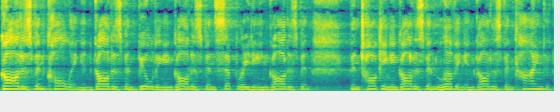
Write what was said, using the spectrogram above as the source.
God has been calling and God has been building and God has been separating and God has been, been talking and God has been loving and God has been kind. And,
